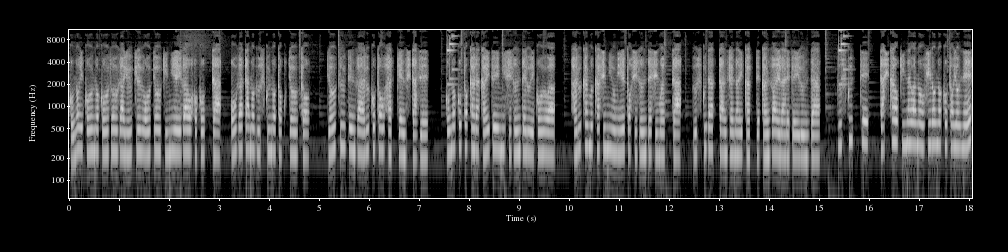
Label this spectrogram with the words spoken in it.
この遺構の構造が琉球王朝期に映画を誇った、大型のグスクの特徴と、共通点があることを発見したぜ。このことから海底に沈んでる遺構は、遥か昔に海へと沈んでしまった、グスクだったんじゃないかって考えられているんだ。グスクって、確か沖縄のお城のことよね？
